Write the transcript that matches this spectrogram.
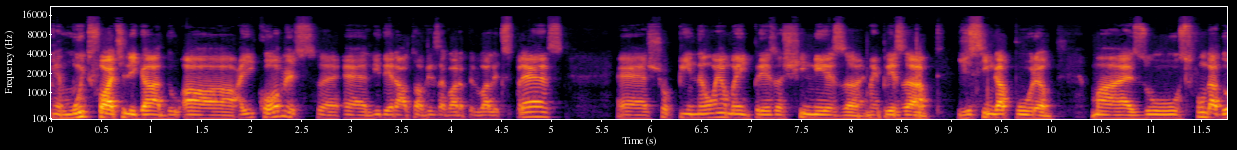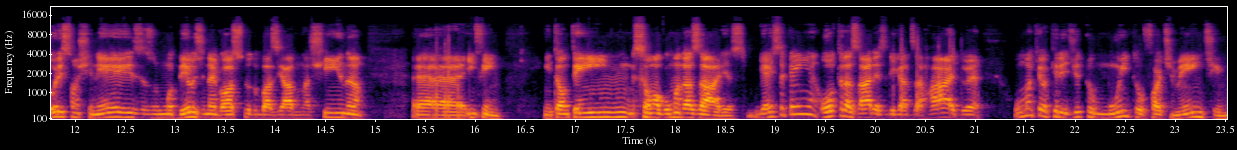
é muito forte ligado a, a e-commerce, é, é, liderado talvez agora pelo AliExpress. É, Shopee não é uma empresa chinesa, é uma empresa de Singapura, mas os fundadores são chineses, os modelos de negócio tudo baseado na China, é, enfim. Então tem são algumas das áreas. E aí você tem outras áreas ligadas a hardware. Uma que eu acredito muito fortemente,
